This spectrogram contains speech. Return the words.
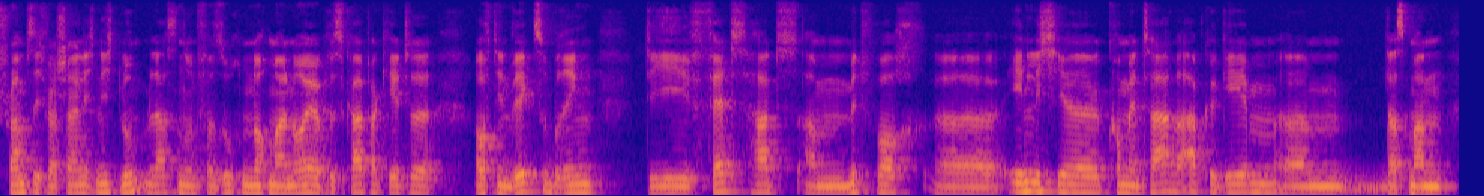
Trump sich wahrscheinlich nicht lumpen lassen und versuchen, nochmal neue Fiskalpakete auf den Weg zu bringen. Die Fed hat am Mittwoch äh, ähnliche Kommentare abgegeben, ähm, dass man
